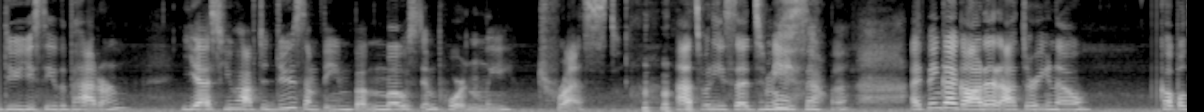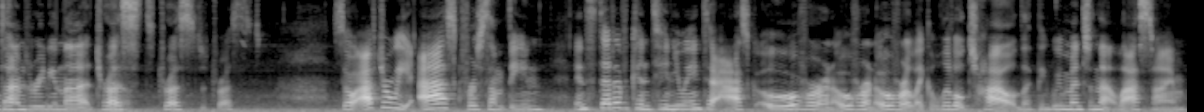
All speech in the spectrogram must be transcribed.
Do you see the pattern? Yes, you have to do something, but most importantly, trust. That's what he said to me. So I think I got it after, you know, a couple times reading that. Trust, yeah. trust, trust. So after we ask for something, instead of continuing to ask over and over and over like a little child, I think we mentioned that last time.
